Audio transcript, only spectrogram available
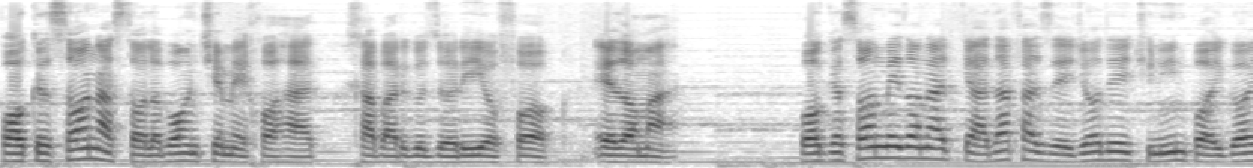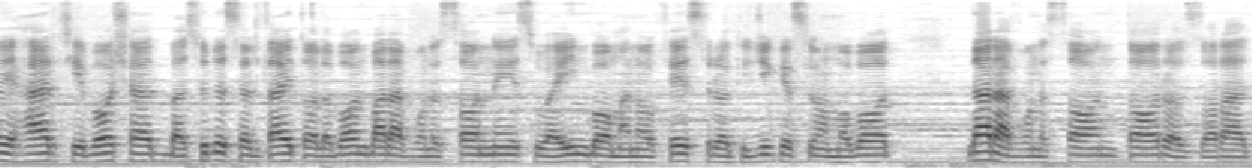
پاکستان از طالبان چه می خواهد؟ خبرگزاری افاق. ادامه. پاکستان می داند که هدف از ایجاد چنین پایگاه هر چی باشد به سود سلطه طالبان بر افغانستان نیست و این با منافع استراتژیک اسلام آباد در افغانستان تاراز دارد.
